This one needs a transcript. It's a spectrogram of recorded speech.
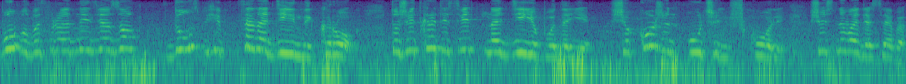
був би безпровідний зв'язок до успіхів це надійний крок. Тож відкритий світ надію подає, що кожен учень в школі щось нове для себе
